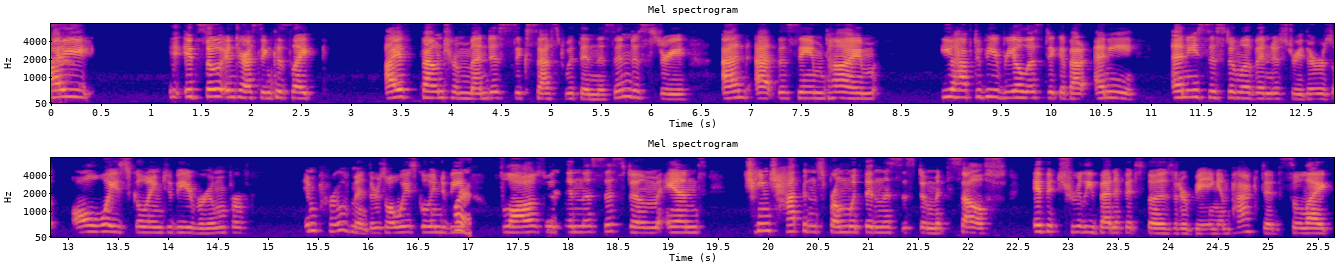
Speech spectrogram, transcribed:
I, it's so interesting because, like, I have found tremendous success within this industry, and at the same time, you have to be realistic about any any system of industry. There's always going to be room for improvement. There's always going to be flaws within the system, and change happens from within the system itself if it truly benefits those that are being impacted. So like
